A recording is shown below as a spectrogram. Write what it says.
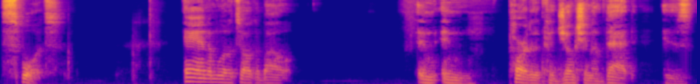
sports. And I'm going to talk about, in, in part of the conjunction of that, is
